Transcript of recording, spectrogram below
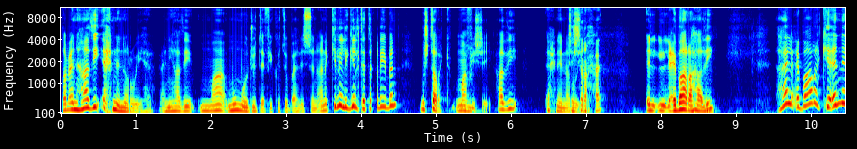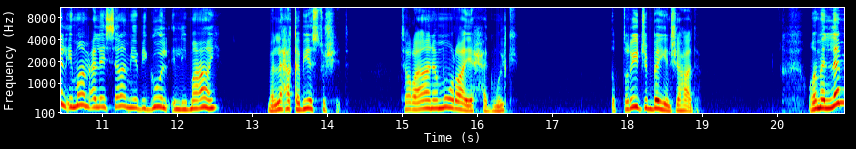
طبعا هذه إحنا نرويها. يعني هذه ما مو موجودة في كتب أهل السنة. أنا كل اللي قلته تقريبا مشترك ما في. شيء. هذه إحنا نرويها. تشرحها؟ ال- العبارة هذه. مم. هالعبارة كأن الإمام عليه السلام يبي يقول اللي معاي من لحق بي أستشهد. ترى أنا مو رايح حق ملك. الطريق مبين شهادة. ومن لم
